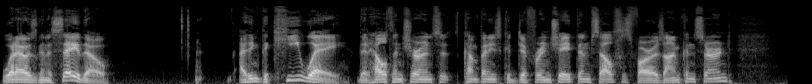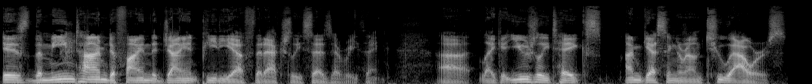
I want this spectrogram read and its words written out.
what I was going to say though. I think the key way that health insurance companies could differentiate themselves, as far as I'm concerned, is the mean time to find the giant PDF that actually says everything. Uh, like it usually takes, I'm guessing, around two hours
